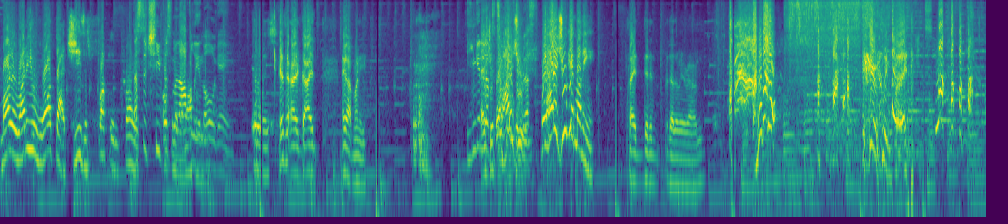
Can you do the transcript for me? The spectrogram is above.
Mario, why do you want that? Jesus fucking Christ. That's the cheapest Open the monopoly in the whole game. It is. Here's a I got I got money. You can get it up to Wait, Wait, how did you? best. Wait, how did you get money? I did it the other way around. What the? You're really bad.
